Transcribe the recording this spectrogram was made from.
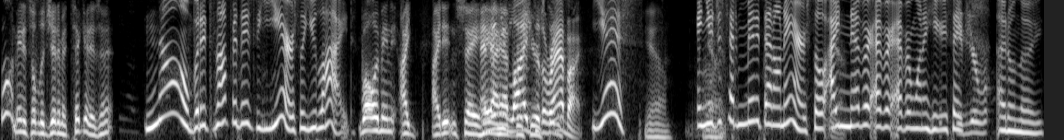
Well, I mean, it's a legitimate ticket, isn't it? No, but it's not for this year, so you lied. Well, I mean, I, I didn't say, hey, and I then you have this lied to the tickets. rabbi. Yes. Yeah. And you just admitted that on air. So I never, ever, ever want to hear you say, If you're- I don't lie.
